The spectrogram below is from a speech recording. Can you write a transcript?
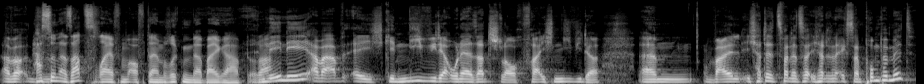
aber Hast du einen Ersatzreifen auf deinem Rücken dabei gehabt, oder? Nee, nee, aber ab- ey, ich gehe nie wieder ohne Ersatzschlauch, fahre ich nie wieder. Ähm, weil ich hatte zwar eine, ich hatte eine extra Pumpe mit,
